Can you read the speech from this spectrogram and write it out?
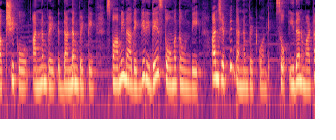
పక్షికో అన్నం పెట్టి దండం పెట్టి స్వామి నా దగ్గర ఇదే స్తోమత ఉంది అని చెప్పి దండం పెట్టుకోండి. సో ఇదనమాట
